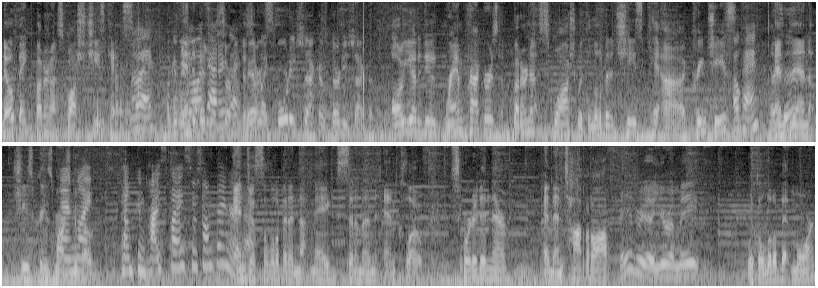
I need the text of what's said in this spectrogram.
no baked butternut squash cheesecakes. Okay. Okay, we individual serving go. We have like 40 seconds, 30 seconds. All you got to do is graham crackers, butternut squash with a little bit of cheese, uh, cream cheese. Okay. That's and it? then cheese creams And like pumpkin pie spice or something? Or and no? just a little bit of nutmeg, cinnamon, and clove. Squirt it in there, and then top it off Andrea, you're amazing. with a little bit more.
